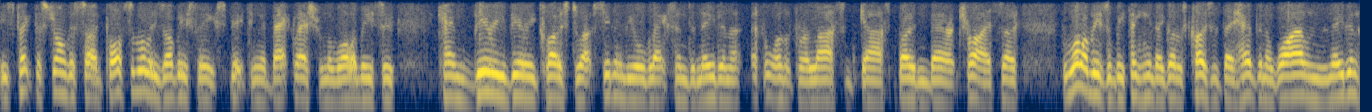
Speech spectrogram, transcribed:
he's picked the strongest side possible. He's obviously expecting a backlash from the Wallabies, who came very, very close to upsetting the All Blacks in Dunedin uh, if it wasn't for a last gasp Beauden Barrett try. So the Wallabies will be thinking they got as close as they have in a while in Dunedin.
